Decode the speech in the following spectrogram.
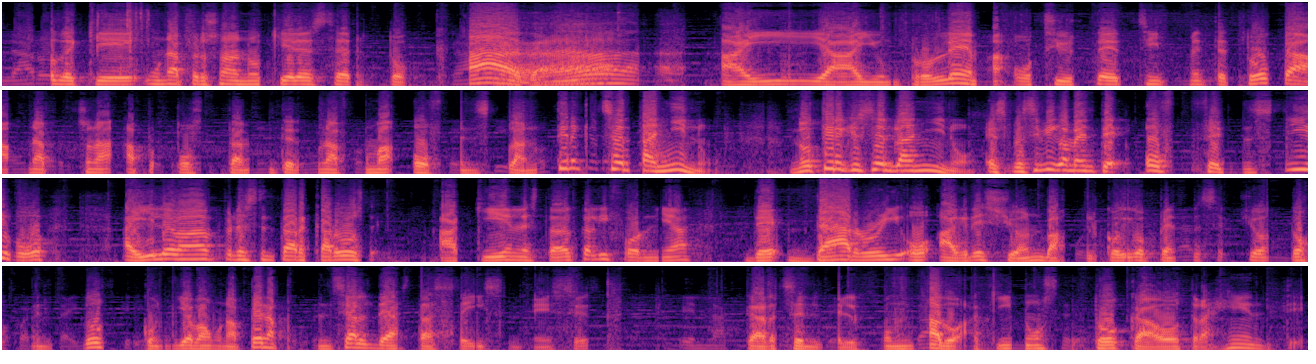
claro de que una persona no quiere ser tocada, ah. ahí hay un problema. O si usted simplemente toca a una persona a propósito de una forma ofensiva, no tiene que ser dañino. No tiene que ser dañino, específicamente ofensivo. Ahí le van a presentar cargos aquí en el estado de California de battery o agresión bajo el Código Penal sección 242 que conlleva una pena potencial de hasta seis meses en la cárcel del condado. Aquí no se toca a otra gente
